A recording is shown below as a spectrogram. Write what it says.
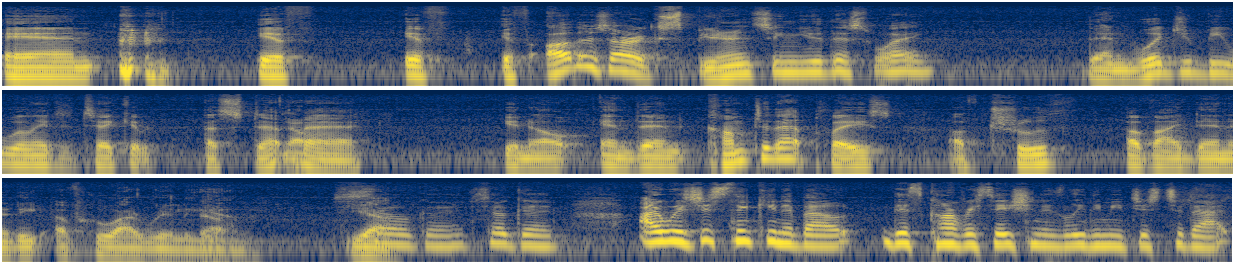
And if if if others are experiencing you this way, then would you be willing to take it a step No. back, you know, and then come to that place of truth of identity of who I really Yeah. am. Yeah. So good, so good. I was just thinking about this conversation is leading me just to that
